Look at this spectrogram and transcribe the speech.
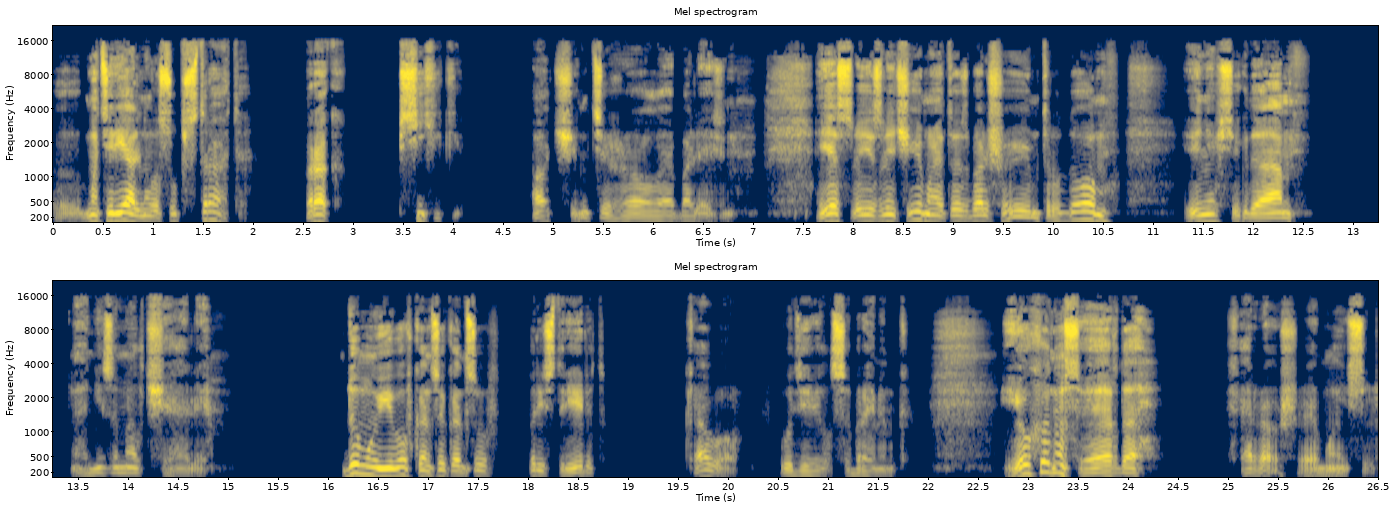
материального субстрата. Рак психики. Очень тяжелая болезнь. Если излечимо, это с большим трудом и не всегда. Они замолчали. Думаю, его в конце концов пристрелят. — Кого? — удивился Бреминг. — Юхана Сверда. Хорошая мысль.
